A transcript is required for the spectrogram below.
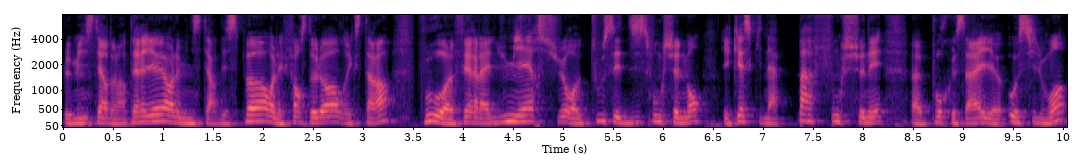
le ministère de l'Intérieur, le ministère des Sports, les forces de l'ordre, etc., pour faire la lumière sur tous ces dysfonctionnements et qu'est-ce qui n'a pas fonctionné pour que ça aille aussi loin.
